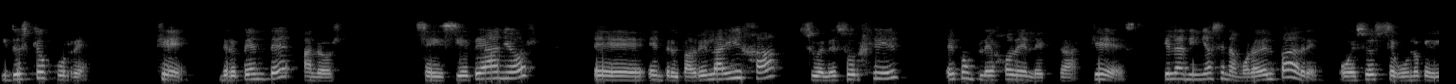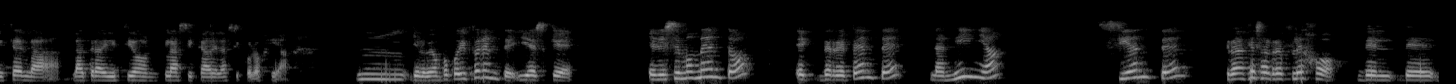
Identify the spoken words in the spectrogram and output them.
y entonces, ¿qué ocurre? Que de repente a los 6, 7 años, eh, entre el padre y la hija, suele surgir el complejo de Electra. ¿Qué es? Que la niña se enamora del padre, o eso es según lo que dice la, tradición clásica de la psicología. Mm, yo lo veo un poco diferente, y es que en ese momento, eh, de repente, la niña siente, gracias al reflejo de,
